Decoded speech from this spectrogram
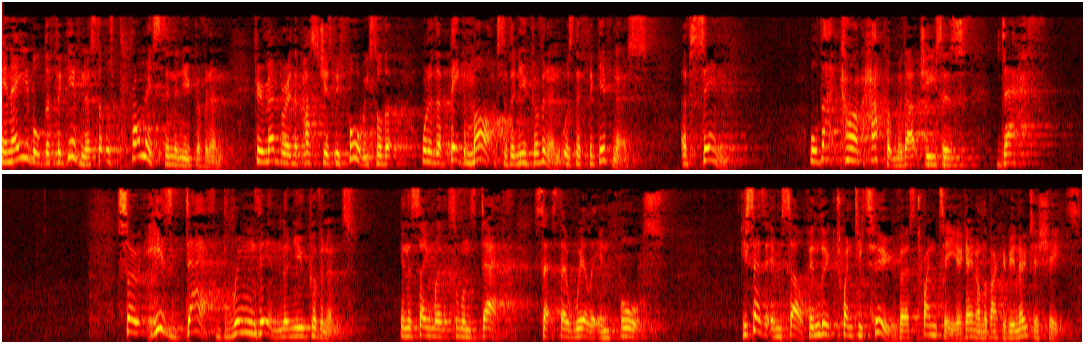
enabled the forgiveness that was promised in the new covenant. If you remember in the passages before, we saw that one of the big marks of the new covenant was the forgiveness of sin. Well, that can't happen without Jesus' death. So his death brings in the new covenant in the same way that someone's death sets their will in force. He says it himself in Luke 22, verse 20, again on the back of your notice sheets,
